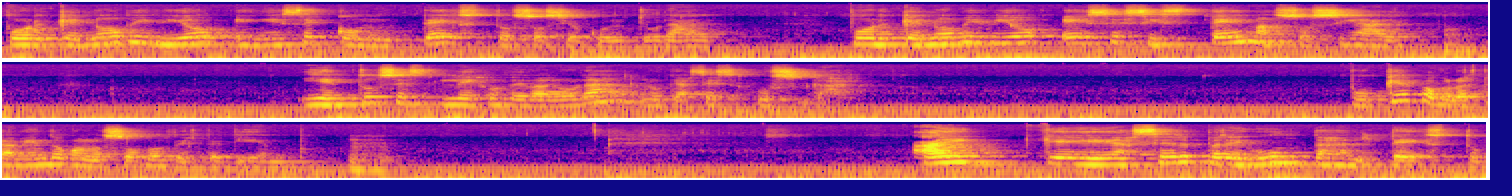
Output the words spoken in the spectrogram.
porque no vivió en ese contexto sociocultural, porque no vivió ese sistema social. Y entonces, lejos de valorar, lo que hace es juzgar. ¿Por qué? Porque lo está viendo con los ojos de este tiempo. Hay que hacer preguntas al texto.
